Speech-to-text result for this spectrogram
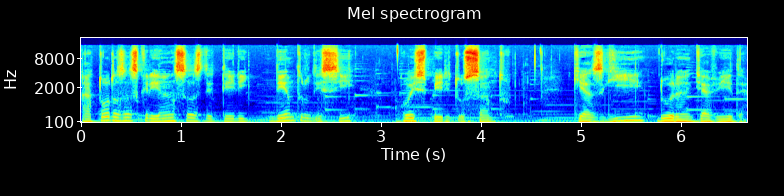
a todas as crianças de terem dentro de si o Espírito Santo, que as guie durante a vida.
